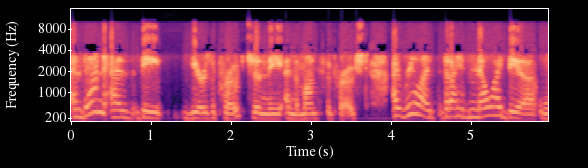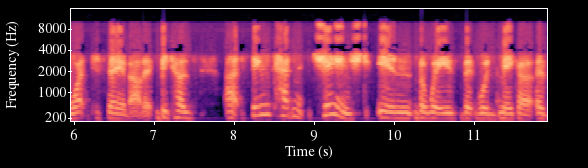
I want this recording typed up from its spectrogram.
And then as the years approached and the and the months approached, I realized that I had no idea what to say about it because uh, things hadn't changed in the ways that would make a, a,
